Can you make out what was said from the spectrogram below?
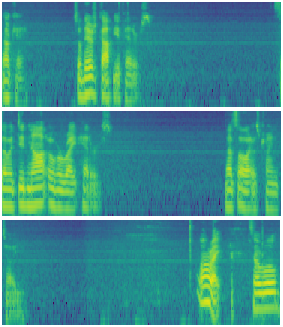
Okay, so there's a copy of headers. So it did not overwrite headers. That's all I was trying to tell you. All right, so we'll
